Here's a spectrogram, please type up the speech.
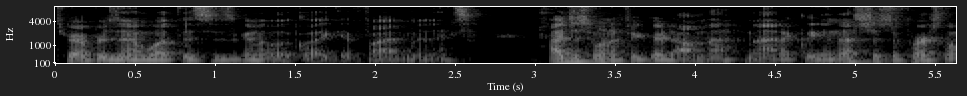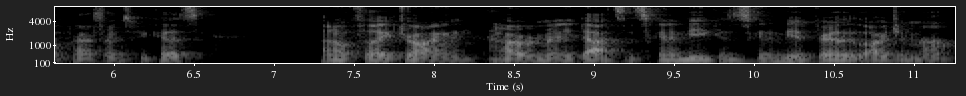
to represent what this is going to look like at five minutes. I just want to figure it out mathematically, and that's just a personal preference because I don't feel like drawing however many dots it's going to be because it's going to be a fairly large amount.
